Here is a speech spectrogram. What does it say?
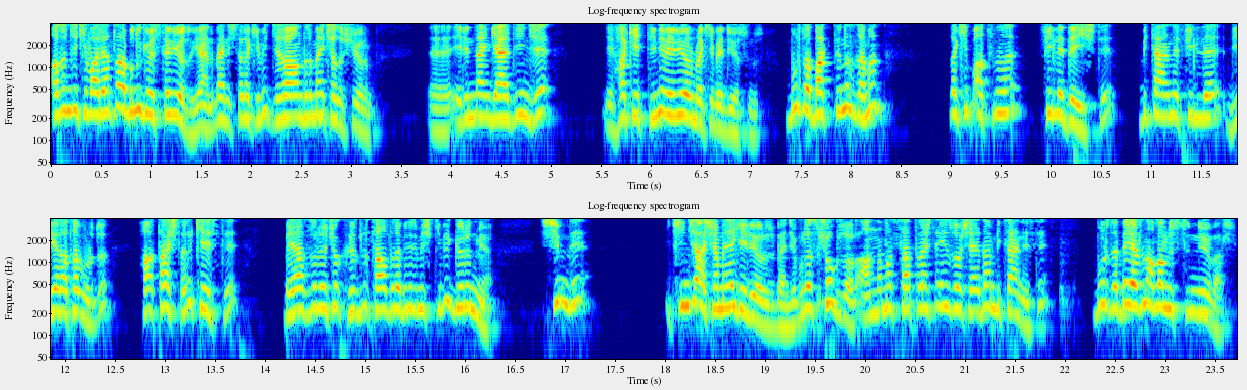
az önceki varyantlar bunu gösteriyordu. Yani ben işte rakibi cezalandırmaya çalışıyorum. E, elimden geldiğince e, hak ettiğini veriyorum rakibe diyorsunuz. Burada baktığınız zaman rakip atını fille değişti. Bir tane fille diğer ata vurdu. Ha, taşları kesti. Beyazlar çok hızlı saldırabilirmiş gibi görünmüyor. Şimdi ikinci aşamaya geliyoruz bence. Burası çok zor. Anlaması satrançta en zor şeylerden bir tanesi. Burada beyazın alan üstünlüğü var.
